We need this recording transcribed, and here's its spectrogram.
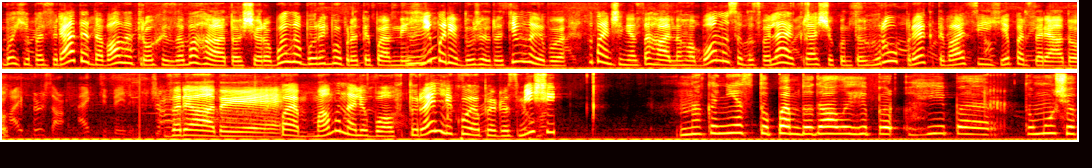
Бо гіперзаряди давали трохи забагато, що робило боротьбу проти певних гіперів дуже дратівливою. Зменшення загального бонусу дозволяє кращу контргру при активації гіперзаряду. Заряди. Пем, мамина любов. Турель лікує при розміщенні Наконець-то Пем додали гіпер, гіпер. Тому що,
